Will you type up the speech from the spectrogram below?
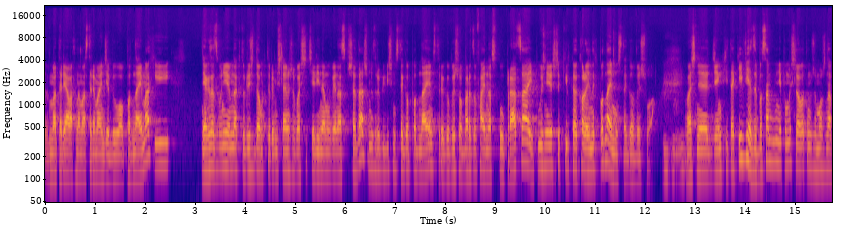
w, materiałach na Mastermindzie było o podnajmach i jak zadzwoniłem na któryś dom, który myślałem, że właścicieli namówię na sprzedaż, my zrobiliśmy z tego podnajem, z którego wyszła bardzo fajna współpraca i później jeszcze kilka kolejnych podnajmów z tego wyszło. Właśnie dzięki takiej wiedzy, bo sam bym nie pomyślał o tym, że można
